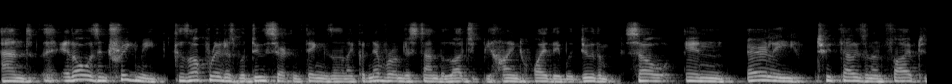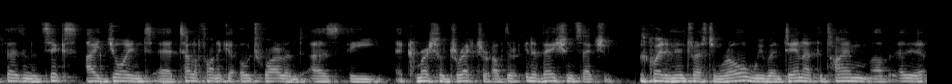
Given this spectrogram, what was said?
And it always intrigued me because operators would do certain things and I could never understand the logic behind why they would do them. So in early 2005, 2006, I joined uh, Telefonica O2 Ireland as the uh, commercial director of their innovation section was quite an interesting role. We went in at the time of uh,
